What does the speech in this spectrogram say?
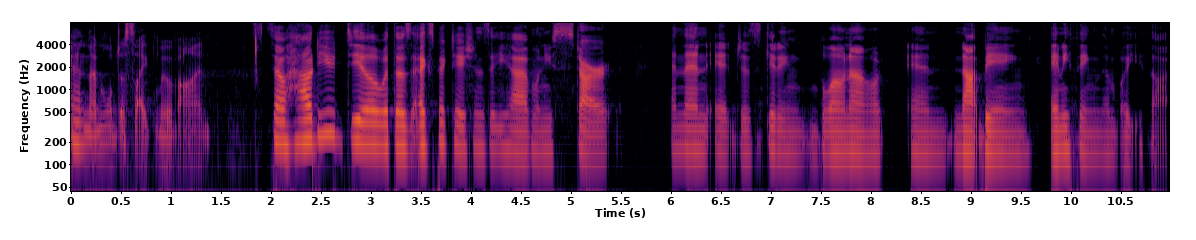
and then we'll just like move on. So how do you deal with those expectations that you have when you start and then it just getting blown out and not being anything than what you thought?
